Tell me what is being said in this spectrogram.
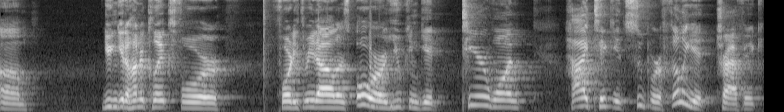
um, you can get 100 clicks for $43, or you can get tier one high ticket super affiliate traffic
